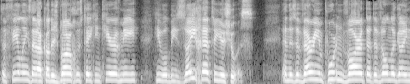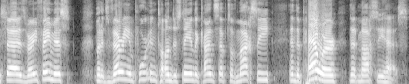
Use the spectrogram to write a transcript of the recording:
the feelings that HaKadosh Baruch Hu is taking care of me, he will be Zeiche to Yeshua's. And there's a very important vart that the Vilna Gaon says, very famous, but it's very important to understand the concepts of Machsi and the power that Machsi has.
